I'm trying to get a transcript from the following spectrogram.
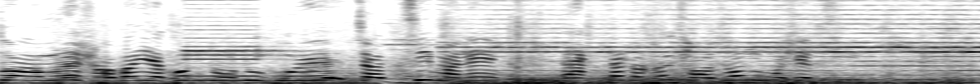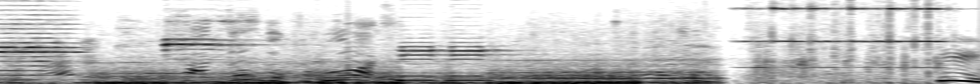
তো আমরা সবাই এখন টোটো করে যাচ্ছি মানে একটা টোটো ছজন বসেছি। কি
